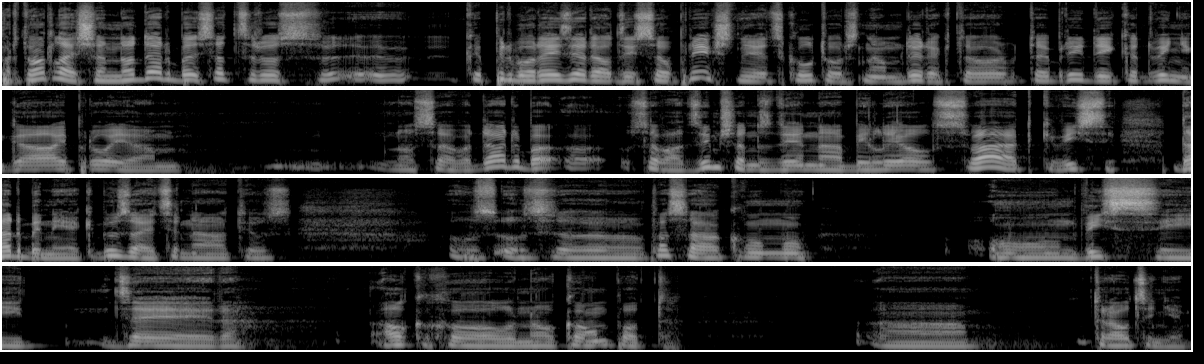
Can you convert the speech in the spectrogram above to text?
Par to atlaišanu no darba es atceros, ka pirmo reizi ieraudzīju savu priekšnieci, kultūras nama direktoru, tajā brīdī, kad viņa gāja projām no sava darba, savā dzimšanas dienā bija liela svētki, visi darbinieki bija uzaicināti uz, uz, uz uh, pasākumu, un visi dzēra alkoholu no kompota uh, trauciņiem.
